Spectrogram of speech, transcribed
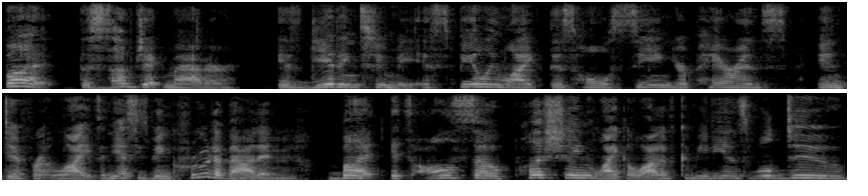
But the subject matter is getting to me. It's feeling like this whole seeing your parents in different lights. And yes, he's being crude about it, Mhm. but it's also pushing like a lot of comedians will do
